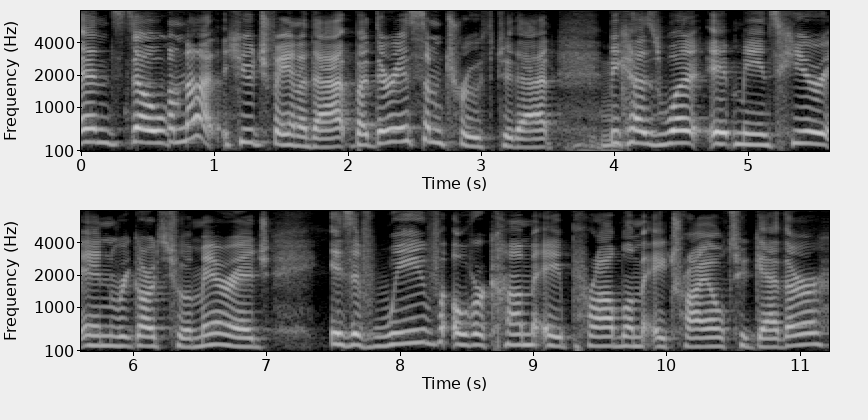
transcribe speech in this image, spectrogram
and so I'm not a huge fan of that, but there is some truth to that Mm-hmm. because what it means here in regards to a marriage is if we've overcome a problem, a trial together,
